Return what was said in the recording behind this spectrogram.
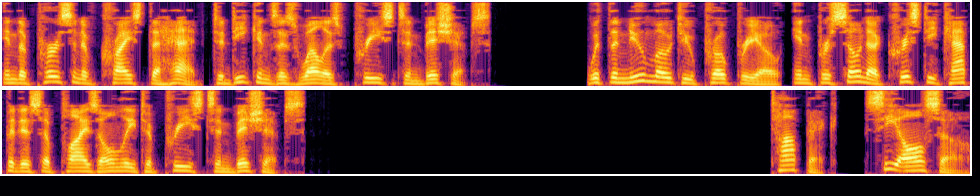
in the person of Christ the head to deacons as well as priests and bishops. With the new motu proprio, in persona Christi Capitis applies only to priests and bishops. See also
